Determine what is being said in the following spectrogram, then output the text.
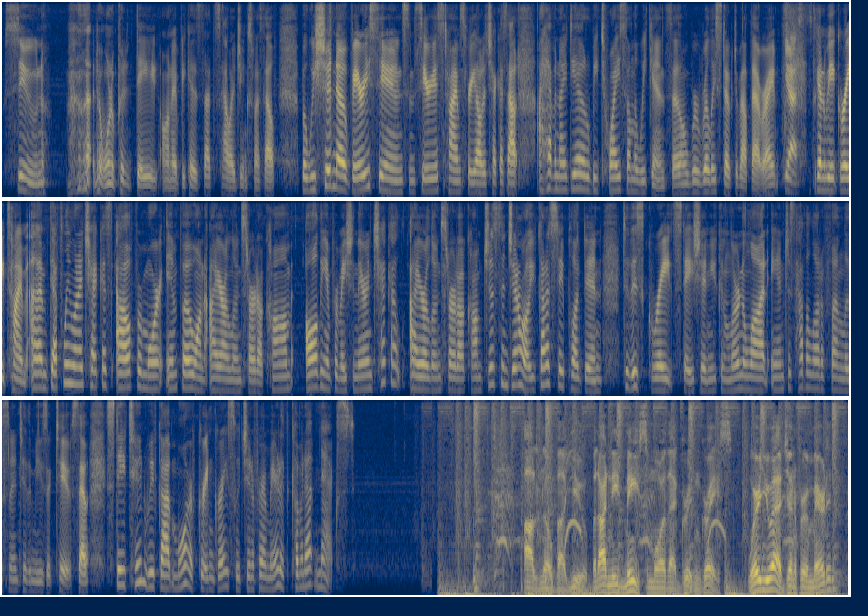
soon. I don't want to put a date on it because that's how I jinx myself. But we should know very soon some serious times for y'all to check us out. I have an idea it'll be twice on the weekend, so we're really stoked about that, right? Yes. It's going to be a great time. Um, definitely want to check us out for more info on irlonestar.com, all the information there, and check out irlonestar.com just in general. You've got to stay plugged in to this great station. You can learn a lot and just have a lot of fun listening to the music too. So stay tuned. We've got more of Grit and Grace with Jennifer and Meredith coming up next. I don't know about you, but I need me some more of that grit and grace. Where are you at, Jennifer and Meredith?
